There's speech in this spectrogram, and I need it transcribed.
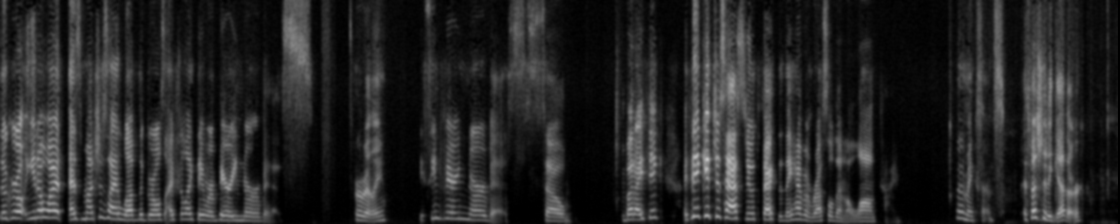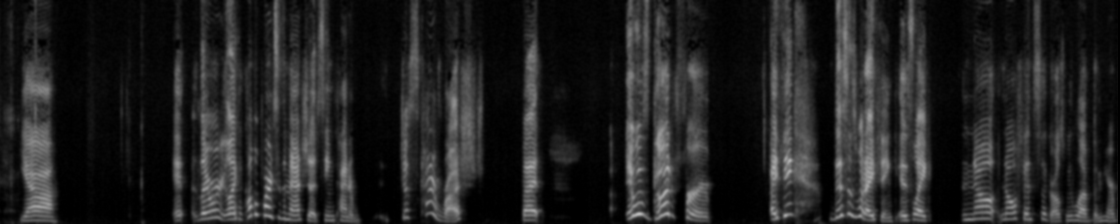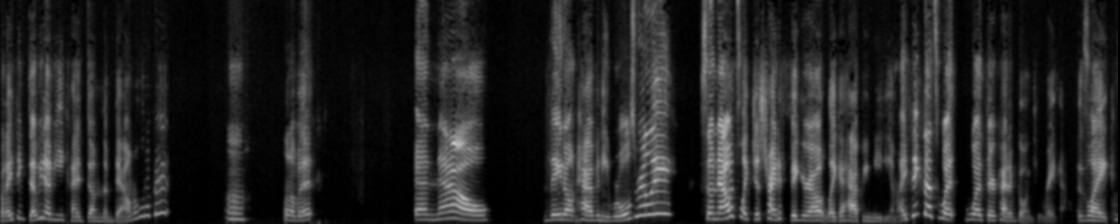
The girl, you know what? As much as I love the girls, I feel like they were very nervous. Oh, really? They seemed very nervous. So, but I think I think it just has to do with the fact that they haven't wrestled in a long time. That makes sense, especially together. Yeah. It there were like a couple parts of the match that seemed kind of just kind of rushed, but it was good for. I think this is what I think is like. No, no offense to the girls, we love them here, but I think WWE kind of dumbed them down a little bit, mm. a little bit, and now they don't have any rules really. So now it's like just trying to figure out like a happy medium. I think that's what what they're kind of going through right now. Is like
